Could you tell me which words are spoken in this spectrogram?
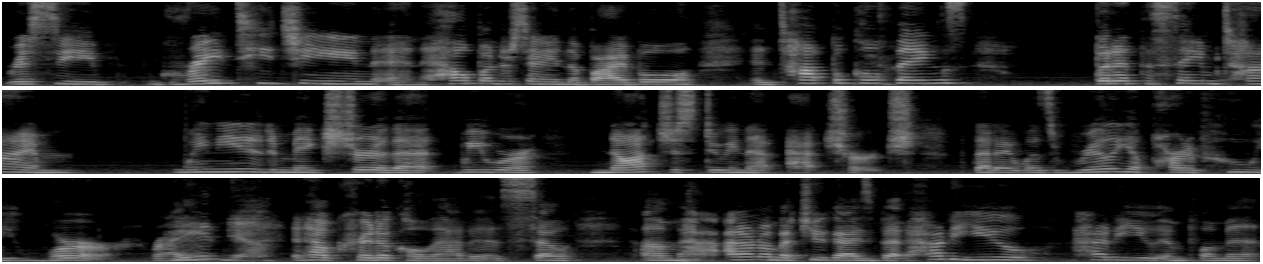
receive great teaching and help understanding the bible and topical things but at the same time we needed to make sure that we were not just doing that at church that it was really a part of who we were right Yeah. and how critical that is so um, i don't know about you guys but how do you how do you implement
